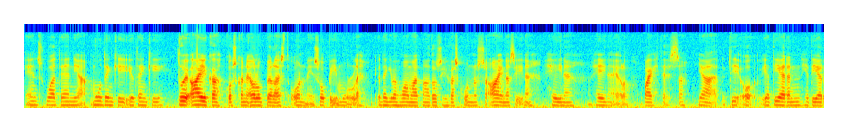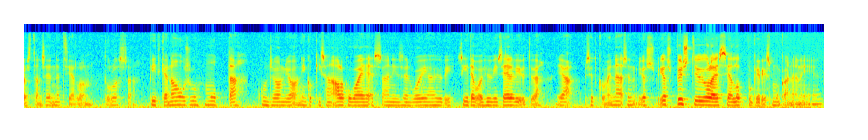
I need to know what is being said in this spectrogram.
ensi vuoteen ja muutenkin jotenkin toi aika, koska ne olympialaiset on, niin sopii mulle. Jotenkin mä huomaan, että mä oon tosi hyvässä kunnossa aina siinä heinä, heinä vaihteessa. Ja, ja tiedän ja tiedostan sen, että siellä on tulossa pitkä nousu, mutta kun se on jo niin kisan alkuvaiheessa, niin sen voi ihan hyvin, siitä voi hyvin selviytyä. Ja sitten kun mennään sen, jos, jos pystyy olemaan siellä loppukirjassa mukana, niin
